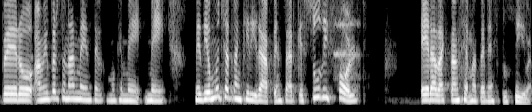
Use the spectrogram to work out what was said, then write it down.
pero a mí personalmente como que me, me, me dio mucha tranquilidad pensar que su default era lactancia materna exclusiva.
